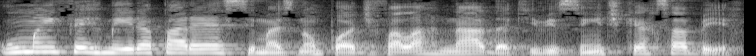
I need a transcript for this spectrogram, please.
Uma enfermeira aparece, mas não pode falar nada que Vicente quer saber.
